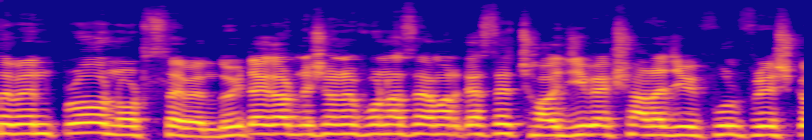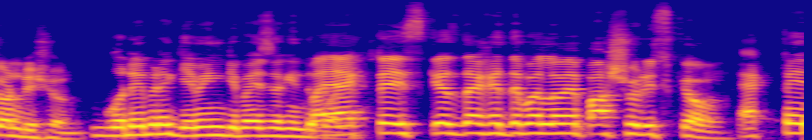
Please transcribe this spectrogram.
seven pro note seven দুইটা কন্ডিশনের ফোন আছে আমার কাছে ছয় জিবি একশো আঠাশ জিবি ফুল ফ্রেশ কন্ডিশন গরিবের গেমিং ডিভাইসও কিন্তু ভাই একটা স্কেচ দেখাতে পারলে ভাই পাঁচশো ডিসকাউন্ট একটাই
